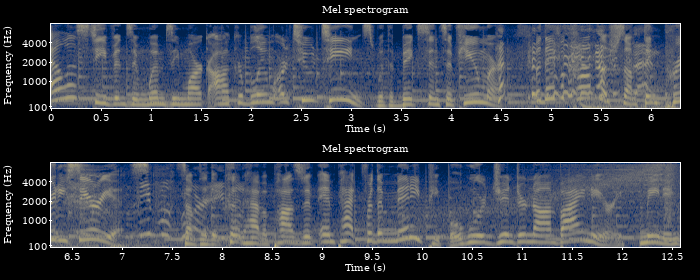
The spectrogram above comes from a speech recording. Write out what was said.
Ella Stevens and Whimsy Mark Ackerbloom are two teens with a big sense of humor, but they've accomplished something pretty serious. Something that could have a positive impact for the many people who are gender non binary, meaning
